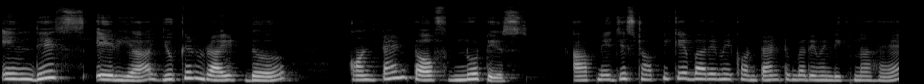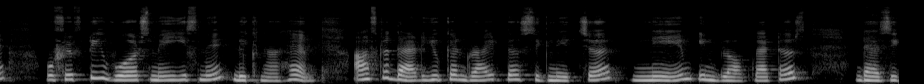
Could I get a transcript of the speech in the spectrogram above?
In this area you can write the content of notice आपने जिस टॉपिक के बारे में कंटेंट बारे में लिखना है, वो फिफ्टी वर्ड्स में इसमें लिखना है। After that you can write the signature name in block letters डेजिग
